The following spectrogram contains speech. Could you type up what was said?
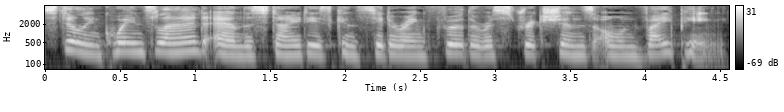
Still in Queensland, and the state is considering further restrictions on vaping,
